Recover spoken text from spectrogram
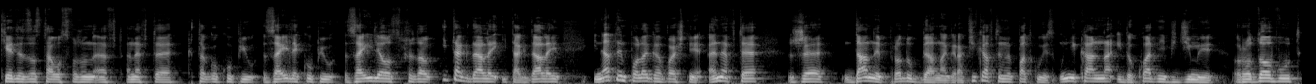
kiedy zostało stworzone NFT, kto go kupił, za ile kupił, za ile odsprzedał i tak dalej, i tak dalej. I na tym polega właśnie NFT, że dany produkt, dana grafika w tym wypadku jest unikalna i dokładnie widzimy rodowód,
